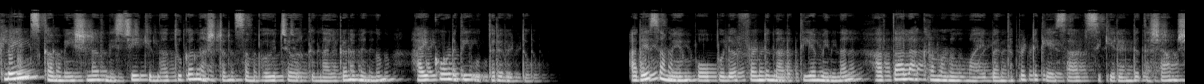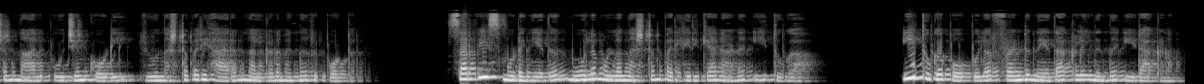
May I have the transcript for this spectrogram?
ക്ലെയിംസ് കമ്മീഷണർ നിശ്ചയിക്കുന്ന തുക നഷ്ടം സംഭവിച്ചവർക്ക് നൽകണമെന്നും ഹൈക്കോടതി ഉത്തരവിട്ടു. അതേസമയം പോപ്പുലർ ഫ്രണ്ട് നടത്തിയ മിന്നൽ ഹർത്താലാക്രമണവുമായി ബന്ധപ്പെട്ട് കെഎസ്ആർടിസിക്ക് രണ്ട് ദശാംശം നാല് പൂജ്യം കോടി രൂപ നഷ്ടപരിഹാരം നൽകണമെന്ന് റിപ്പോർട്ട്. സർവീസ് മുടങ്ങിയത് മൂലമുള്ള നഷ്ടം പരിഹരിക്കാനാണ് ഈ തുക. ഈ തുക പോപ്പുലർ ഫ്രണ്ട് നേതാക്കളിൽ നിന്ന് ഈടാക്കണം.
